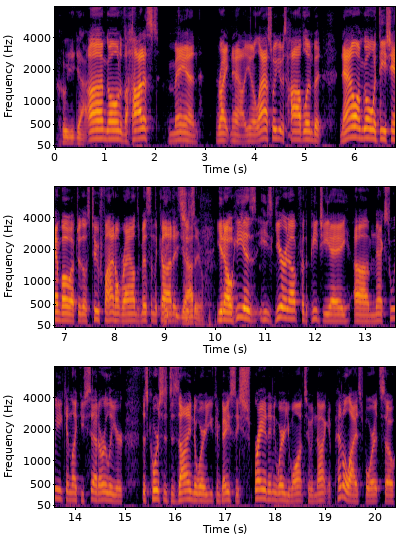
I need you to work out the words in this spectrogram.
who you got? I'm going to the hottest man right now. You know, last week it was Hovland, but now I'm going with DeChambeau after those two final rounds, missing the cut. you it's got just, to. you know, he is he's gearing up for the PGA um, next week, and like you said earlier, this course is designed to where you can basically spray it anywhere you want to and not get penalized for it. So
